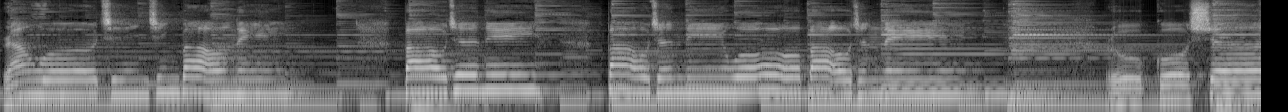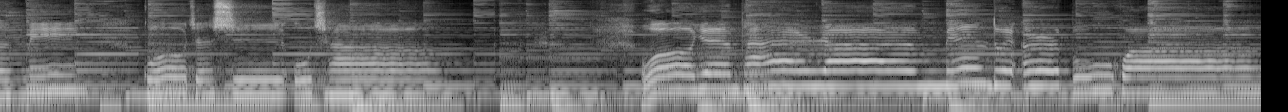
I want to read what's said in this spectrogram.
让我紧紧抱你，抱着你，抱着你，我抱着你。如果生命果真是无常。我愿坦然面对而不慌，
